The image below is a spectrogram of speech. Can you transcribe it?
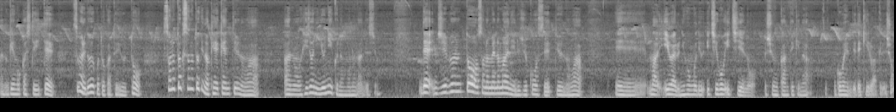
あの言語化していてつまりどういうことかというとその時その時の経験っていうのはあの非常にユニークなものなんですよ。で自分とその目の前にいる受講生っていうのは、えーまあ、いわゆる日本語でいう一期一会の瞬間的なご縁でできるわけでしょ。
